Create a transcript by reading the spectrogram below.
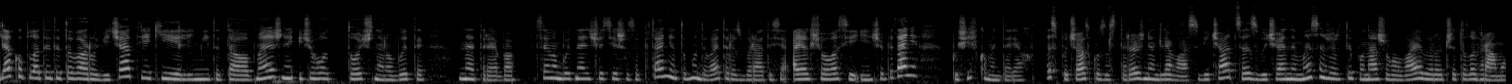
Як оплатити товар у WeChat, які є ліміти та обмеження і чого точно робити не треба? Це, мабуть, найчастіше запитання, тому давайте розбиратися. А якщо у вас є інші питання, пишіть в коментарях. Спочатку застереження для вас. WeChat – це звичайний месенджер типу нашого Viber чи Telegram,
